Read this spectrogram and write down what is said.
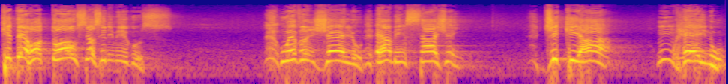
que derrotou os seus inimigos. O Evangelho é a mensagem de que há um reino,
